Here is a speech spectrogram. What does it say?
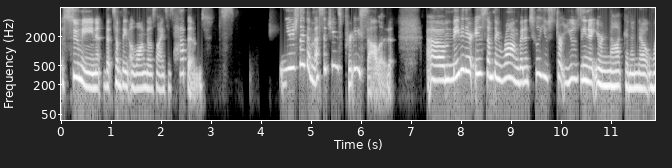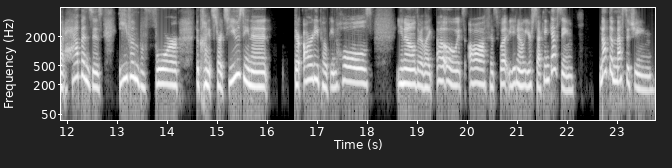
assuming that something along those lines has happened. Usually the messaging's pretty solid. Um, maybe there is something wrong, but until you start using it, you're not going to know. And what happens is, even before the client starts using it, they're already poking holes. You know, they're like, oh, it's off. It's what, you know, you're second guessing, not the messaging,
